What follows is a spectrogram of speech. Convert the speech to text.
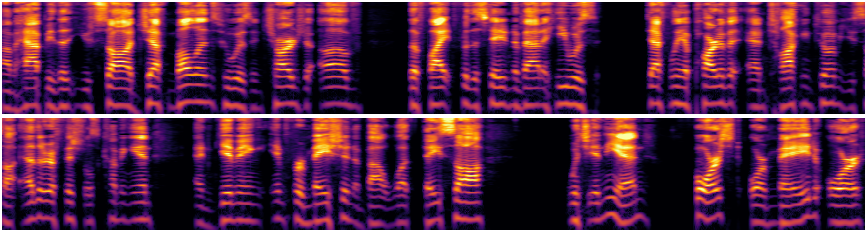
I'm happy that you saw Jeff Mullins, who was in charge of the fight for the state of Nevada. He was definitely a part of it and talking to him. You saw other officials coming in and giving information about what they saw, which in the end forced or made or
